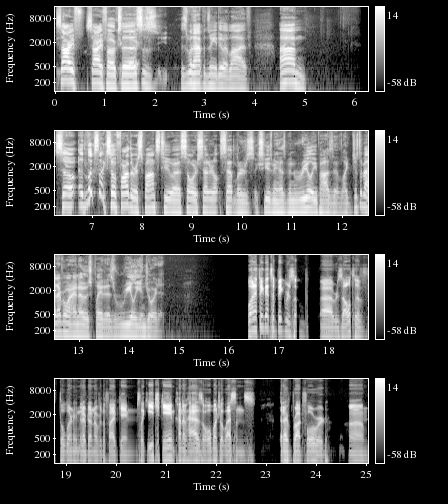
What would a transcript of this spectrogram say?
sorry, f- sorry, folks. Uh, this is. This is what happens when you do it live. Um, so it looks like so far the response to uh, Solar Settlers, excuse me, has been really positive. Like just about everyone I know who's played it has really enjoyed it. Well, and I think that's a big resu- uh, result of the learning that I've done over the five games. Like each game kind of has a whole bunch of lessons that I've brought forward. Um,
